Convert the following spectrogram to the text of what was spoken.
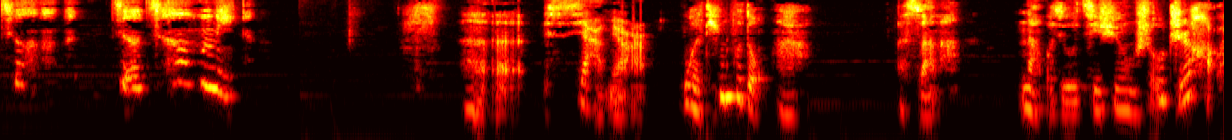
求求求你！呃，下面我听不懂啊。算了，那我就继续用手指好了。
